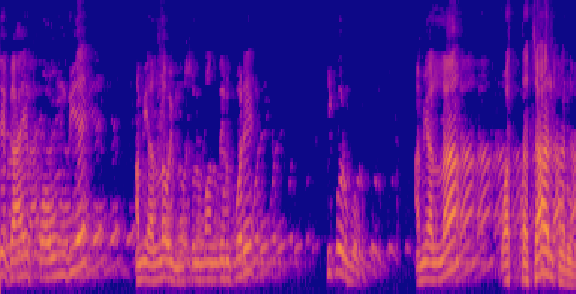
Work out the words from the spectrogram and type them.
যে গায়ে কম দিয়ে আমি আল্লাহ ওই মুসলমানদের উপরে কি করব? আমি আল্লাহ অত্যাচার করব।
